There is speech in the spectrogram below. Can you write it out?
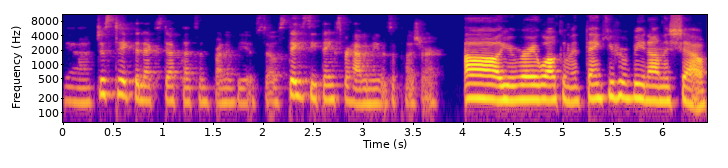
Yeah, just take the next step that's in front of you. So, Stacy, thanks for having me. It was a pleasure. Oh, you're very welcome. And thank you for being on the show.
